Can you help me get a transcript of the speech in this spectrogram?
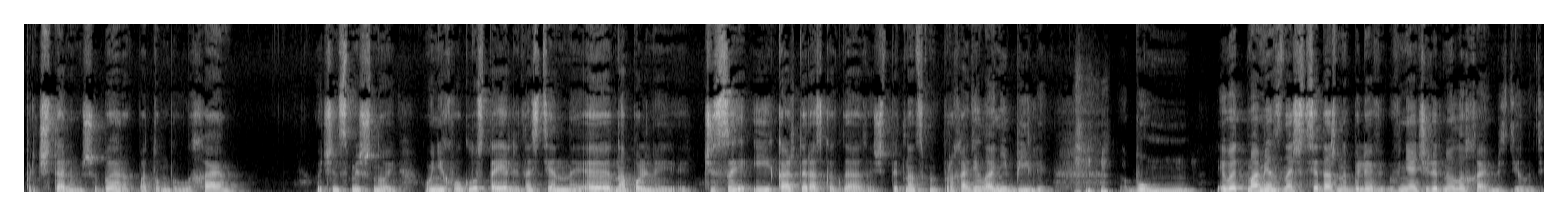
Прочитали Машиберах, потом был Лыхаем – очень смешной. У них в углу стояли настенные, э, напольные часы, и каждый раз, когда значит, 15 минут проходило, они били. Бум! И в этот момент, значит, все должны были внеочередной лохаем сделать,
